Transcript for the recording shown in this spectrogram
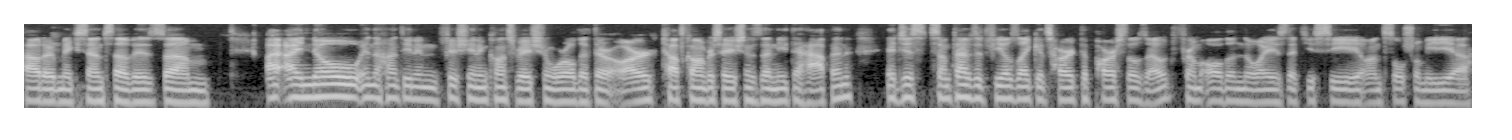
how to make sense of is um I, I know in the hunting and fishing and conservation world that there are tough conversations that need to happen. It just sometimes it feels like it's hard to parse those out from all the noise that you see on social media.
